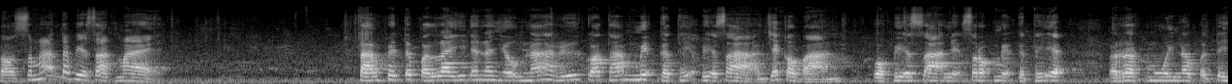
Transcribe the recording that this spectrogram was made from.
បើស្មានតែភាសាខ្មែរតាមពិតទៅបាលីដែរណាញោមណាឬក៏ថាមេកធិភាសាអញ្ចឹងក៏បាន ព្រោះភាសាអ្នកស្រុកមេកធិរដ្ឋមួយនៅប្រទេស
